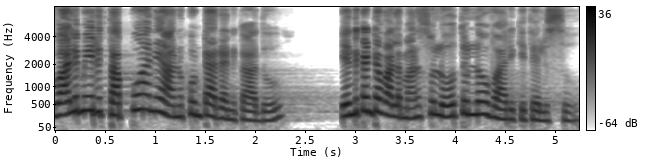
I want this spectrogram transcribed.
వాళ్ళు మీరు తప్పు అని అనుకుంటారని కాదు ఎందుకంటే వాళ్ళ మనసు లోతుల్లో వారికి తెలుసు.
